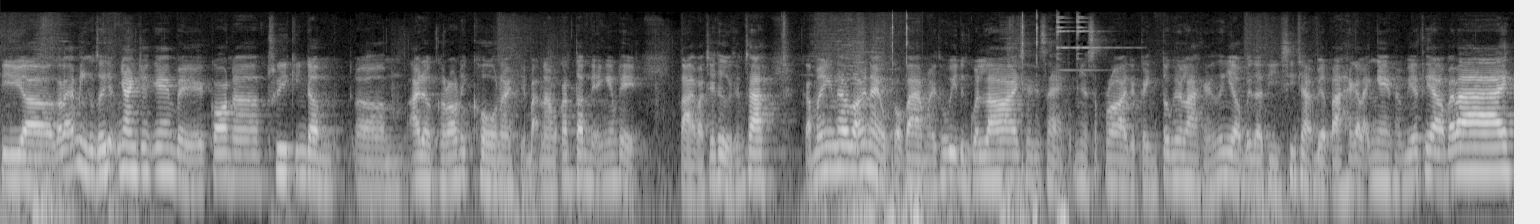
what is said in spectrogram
Thì uh, có lẽ mình giới thiệu nhanh cho anh em về con uh, Three Kingdom uh, Idol Chronicle này. Thì bạn nào quan tâm thì anh em thể tải và chơi thử xem sao. Cảm ơn anh theo dõi này của cậu vàng mày thú vị đừng quên like chia sẻ cũng như subscribe cho kênh Tokyo Life cảm ơn rất nhiều. Bây giờ thì xin chào biệt và hẹn gặp lại. Anh em trong video tiếp theo. Bye bye.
